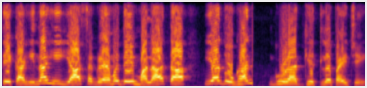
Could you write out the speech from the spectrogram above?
ते काही नाही या सगळ्यामध्ये मला आता या दोघां घोळात घेतलं पाहिजे.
